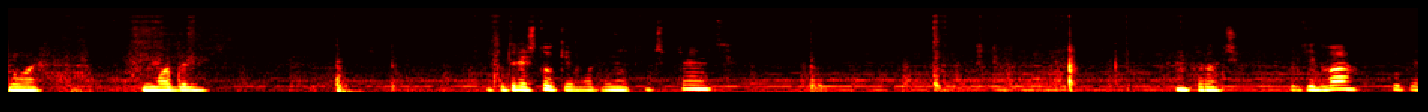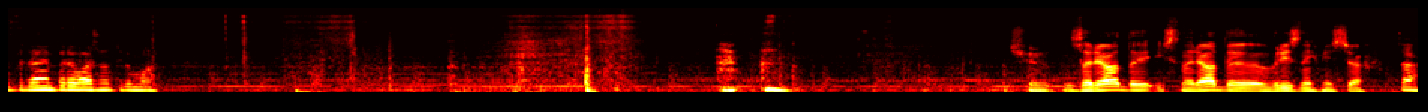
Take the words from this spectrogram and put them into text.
От. Модуль. Три штуки, от вони чіпляються. Ну, коротше, тут і два, купи стріляємо переважно трьома. Чи заряди і снаряди в різних місцях. Так.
